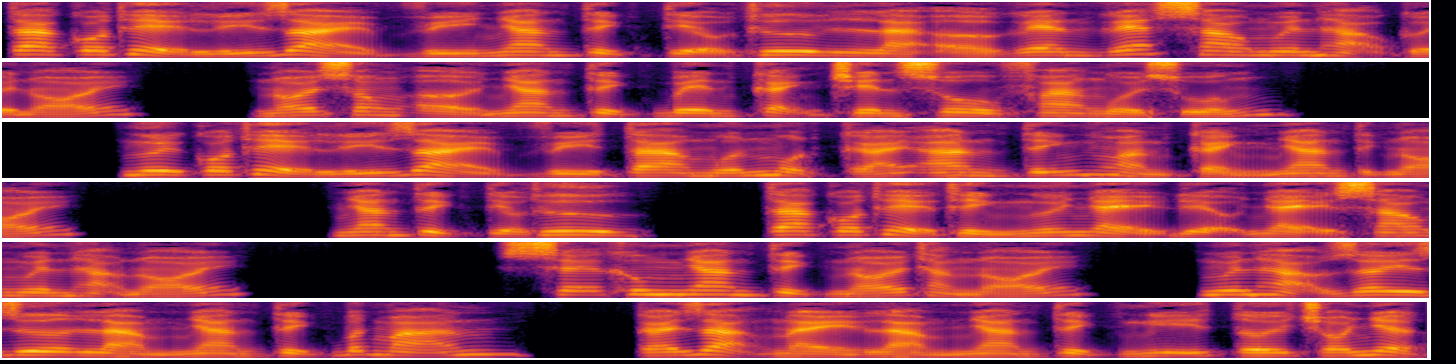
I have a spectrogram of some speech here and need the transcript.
Ta có thể lý giải vì nhan tịch tiểu thư là ở ghen ghét sao nguyên hạo cười nói, nói xong ở nhan tịch bên cạnh trên sofa ngồi xuống. Ngươi có thể lý giải vì ta muốn một cái an tĩnh hoàn cảnh nhan tịch nói. Nhan tịch tiểu thư, ta có thể thỉnh ngươi nhảy điệu nhảy sao Nguyên Hạo nói. Sẽ không nhan tịch nói thẳng nói, Nguyên Hạo dây dưa làm nhan tịch bất mãn, cái dạng này làm nhan tịch nghĩ tới chó nhật,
